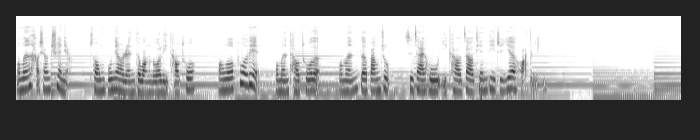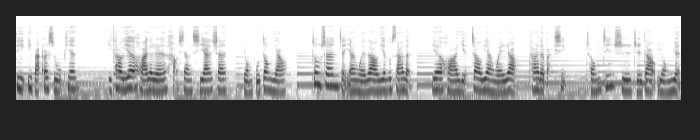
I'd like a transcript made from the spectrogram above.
我们好像雀鸟，从捕鸟人的网罗里逃脱。网罗破裂，我们逃脱了。我们得帮助，是在乎依靠造天地之耶和华的名。第一百二十五篇：依靠耶和华的人，好像锡安山，永不动摇。众山怎样围绕耶路撒冷，耶和华也照样围绕他的百姓，从今时直到永远。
